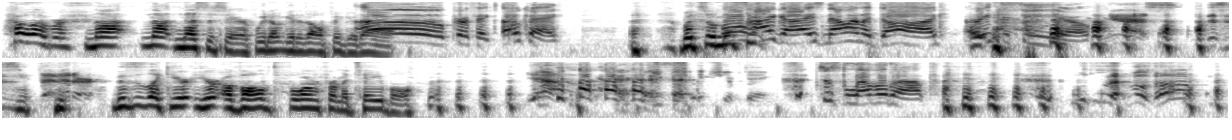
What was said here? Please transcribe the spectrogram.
However, not not necessary if we don't get it all figured out. Oh, perfect. Okay. But so Well, Missy, hi guys. Now I'm a dog. Great to see you. Yes, this is better. this is like your your evolved form from a table. Yeah, he's shape shifting. Just leveled up. Leveled up.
